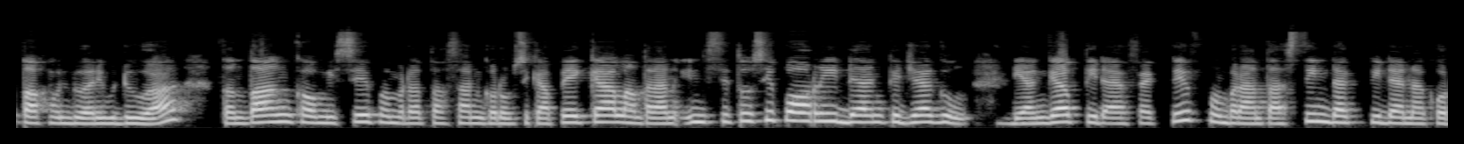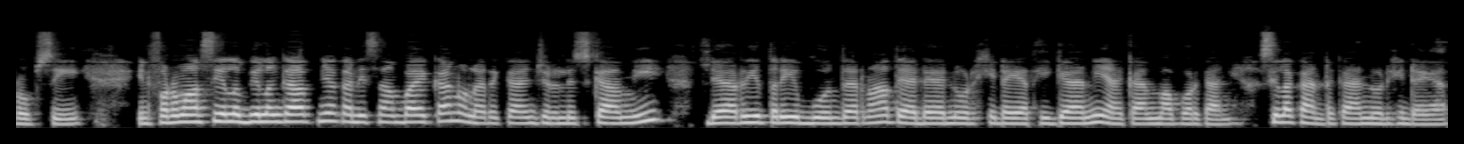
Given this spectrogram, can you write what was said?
Tahun 2002 tentang Komisi Pemberantasan Korupsi KPK lantaran institusi Polri dan Kejagung dianggap tidak efektif memberantas tindak pidana korupsi. Informasi lebih lengkapnya akan disampaikan oleh rekan jurnalis kami dari Tribun Terna Ternate ada Nur Hidayat Higani akan melaporkannya. Silakan rekan Nur Hidayat.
